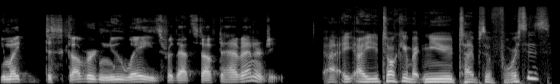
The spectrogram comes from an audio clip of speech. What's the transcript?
you might discover new ways for that stuff to have energy. are you talking about new types of forces?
